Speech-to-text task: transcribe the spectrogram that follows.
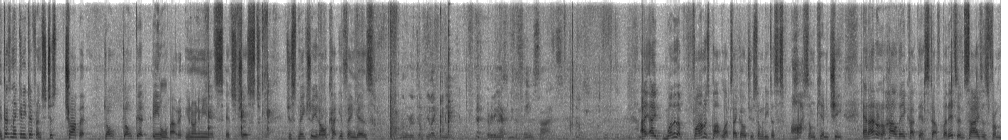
it doesn't make any difference. Just chop it. Don't don't get anal about it. You know what I mean? It's it's just just make sure you don't cut your fingers. In other words, don't be like me. Everything has to be the same size. I, I one of the farmers potlucks I go to, somebody does this awesome kimchi, and I don't know how they cut their stuff, but it's in sizes from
